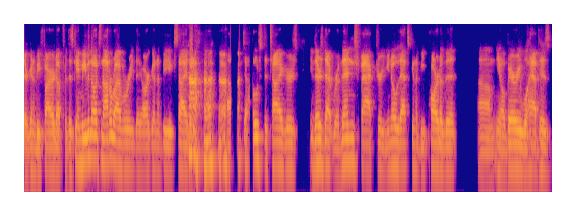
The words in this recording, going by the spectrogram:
They're going to be fired up for this game, even though it's not a rivalry. They are going to be excited uh, to host the Tigers. There's that revenge factor. You know that's going to be part of it. Um, you know, Barry will have his.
